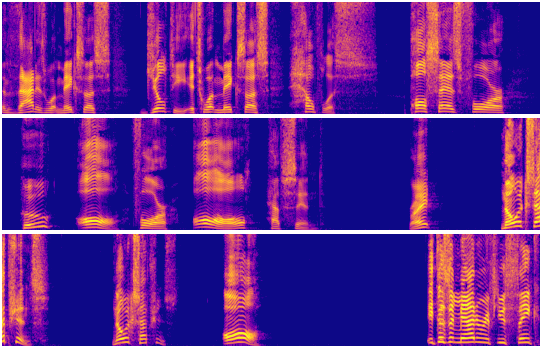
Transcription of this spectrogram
And that is what makes us guilty, it's what makes us helpless. Paul says, For who? All. For all have sinned. Right? No exceptions. No exceptions. All. It doesn't matter if you think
